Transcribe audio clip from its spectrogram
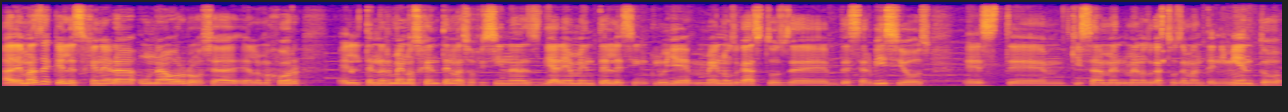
además de que les genera un ahorro o sea a lo mejor el tener menos gente en las oficinas diariamente les incluye menos gastos de, servicios, este, quizá menos gastos de mantenimiento,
